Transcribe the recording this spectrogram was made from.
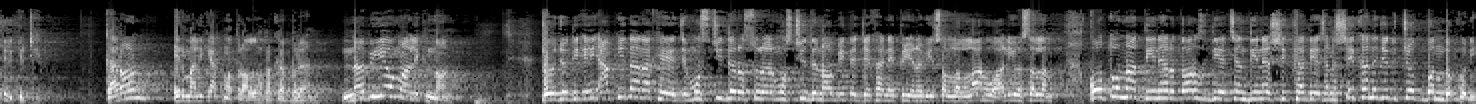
শেরক এটি। কারণ এর মালিক একমাত্র আল্লাহ ফাকরাব বলেন নবীও মালিক নন। কেউ যদি এই আকিদা রাখে যে মসজিদে রসুল মসজিদ নবীতে যেখানে প্রিয় নবী সাল্লাহ আলী আসাল্লাম কত না দিনের দর্শ দিয়েছেন, দিনের শিক্ষা দিয়েছেন, সেখানে যদি চোখ বন্ধ করি,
